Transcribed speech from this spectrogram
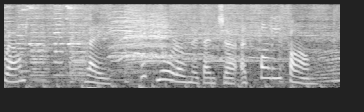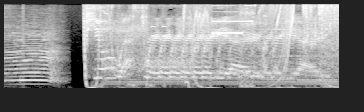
fairground, play. Pick your own adventure at Folly Farm. Pure West Radio. Radio.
